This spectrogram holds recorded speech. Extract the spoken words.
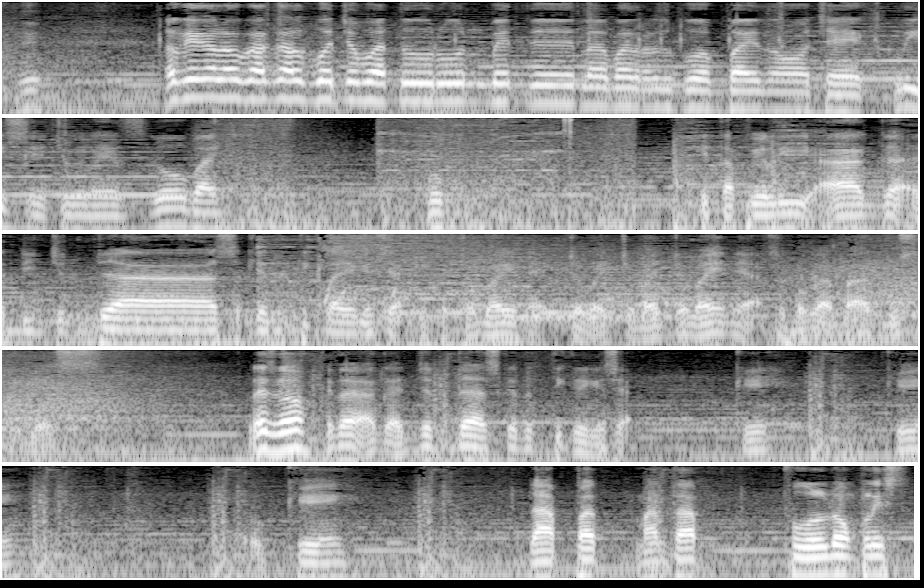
Oke kalau gagal gue coba turun bet ke 800 gue buy no checklist ya cuy. Let's go bye. Kita pilih agak di jeda. Sekian lah ya guys ya. Kita cobain ya cobain cobain cobain ya. Semoga bagus nih guys Let's go. Kita agak jeda sekitar detik ya guys ya. Oke. Oke. Oke. Dapat, mantap. Full dong please.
